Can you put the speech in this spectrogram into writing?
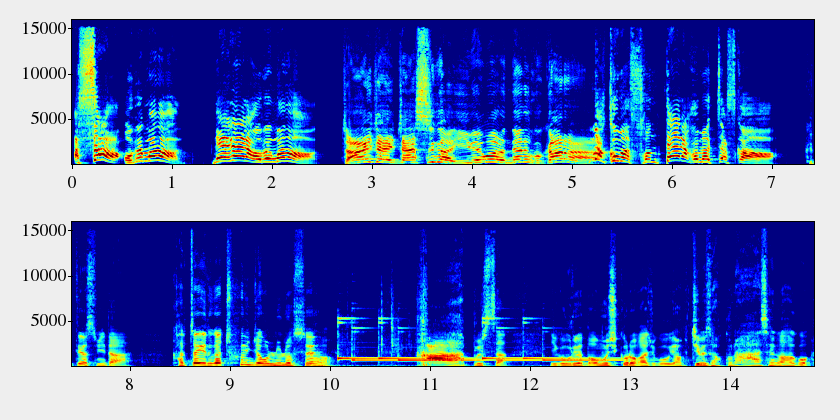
아싸! 500만 원! 내가 500만 원! 자 이제 이 자식아 200만 원 내놓고 가라. 맞고만 손 떼라고 맞자스까! 그때였습니다. 갑자기 누가 초인종을 눌렀어요. 아, 불사. 이거 우리가 너무 시끄러워가지고 옆집에서 왔구나 생각하고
